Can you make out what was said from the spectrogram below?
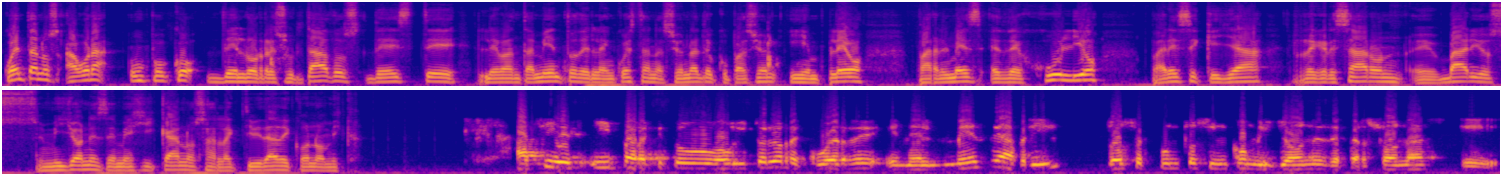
Cuéntanos ahora un poco de los resultados de este levantamiento de la encuesta nacional de ocupación y empleo para el mes de julio parece que ya regresaron eh, varios millones de mexicanos a la actividad económica. Así es, y para que tu auditorio recuerde, en el mes de abril, 12.5 millones de personas eh,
